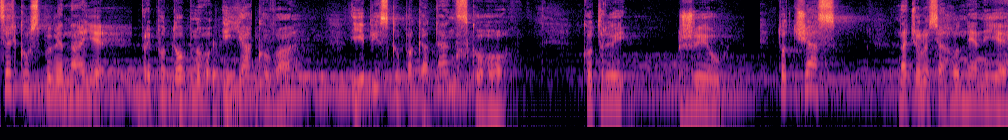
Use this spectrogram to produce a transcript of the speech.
Церква споминає преподобного Іякова, єпіскопа Катанського, котрий жив. Тот час почалося гонення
